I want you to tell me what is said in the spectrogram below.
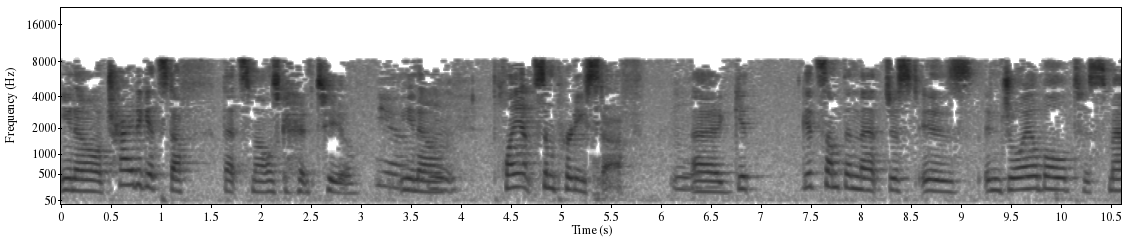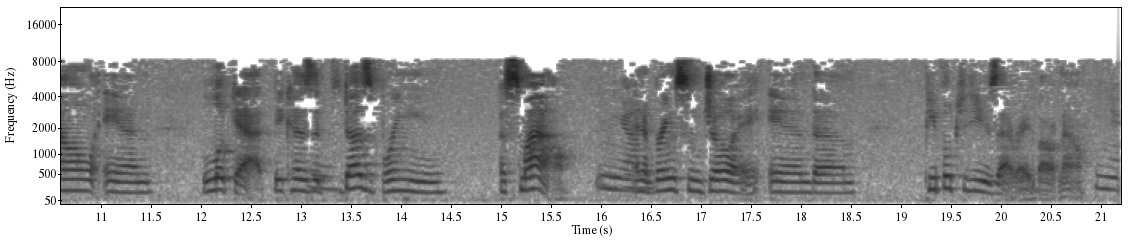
You know, try to get stuff that smells good too. Yeah. You know, plant some pretty stuff. Uh, get get something that just is enjoyable to smell and look at because it does bring you a smile Yeah. and it brings some joy and um, people could use that right about now. yeah.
